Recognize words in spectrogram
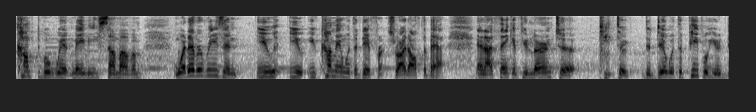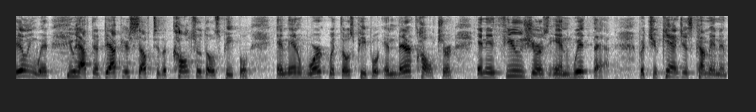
comfortable with, maybe some of them. Whatever reason, you, you, you come in with a difference right off the bat. And I think if you learn to to, to deal with the people you're dealing with, you have to adapt yourself to the culture of those people and then work with those people in their culture and infuse yours in with that. But you can't just come in and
